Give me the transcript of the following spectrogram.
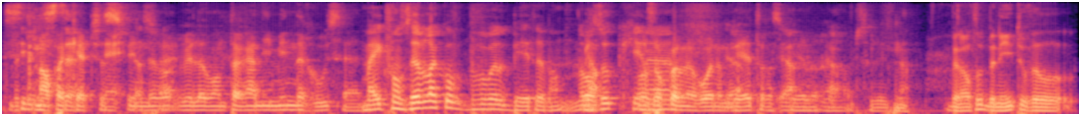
de knappe catches Nee, vinden willen, want dan gaan die minder goed zijn. Maar ik vond Zevlakov bijvoorbeeld beter dan. Dat was ook geen... was ook wel een, gewoon een ja, betere ja, speler, ja, ja. absoluut. Ja. Ik ben altijd benieuwd hoeveel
